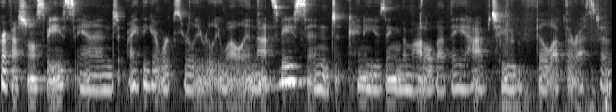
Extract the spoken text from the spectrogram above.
professional space and i think it works really really well in that mm-hmm. space and kind of using the model that they have to fill up the rest of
